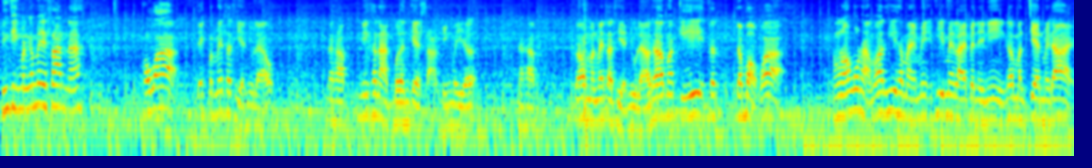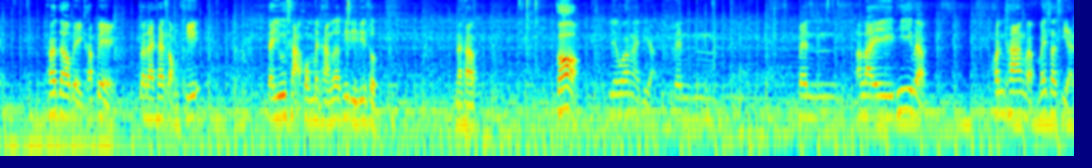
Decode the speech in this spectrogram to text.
จริง ๆ มันก็ไม่ได้สั้นนะ เพราะว่าเจ็คมันไม่เสถียรอยู่แล้วนะครับนี่ขนาดเบิร์นเกรดสามทิ้งไปเยอะนะครับก็มันไม่เสถียรอยู่แล้วถ้าเมื่อกี้จะจะบอกว่าน้องๆคงถามว่าที่ทำไมไม่ที่ไม่ไลฟ์เป็นไอ้นี่ก็มันเจียนไม่ได้ ถ้าจะเอาเบรกครับเบรกก็ได้แค่สองคิแต่ยูฉะคงเป็นทางเลือกที่ดีที่สุดนะครับ ก็ เรียกว่าไงดีอะเป็น เป็นอะไรที่แบบค่อนข้างแบบไม่เสถียร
